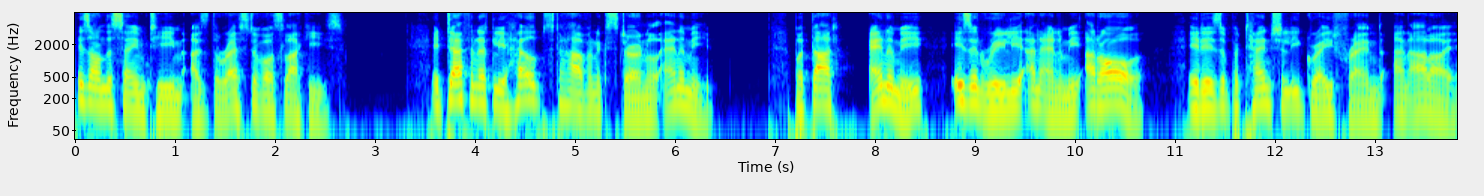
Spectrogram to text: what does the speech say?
is on the same team as the rest of us lackeys. It definitely helps to have an external enemy. But that enemy isn't really an enemy at all. It is a potentially great friend and ally.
